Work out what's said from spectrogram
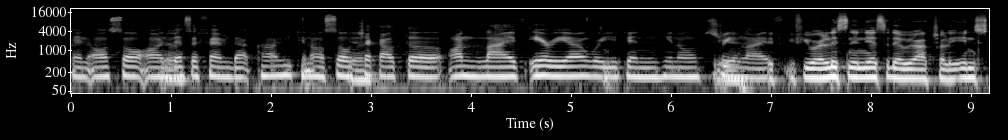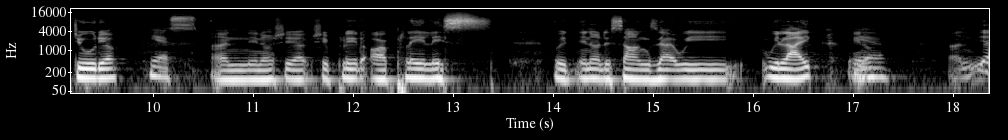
and also on Yeah. bestfm.com you can also Yeah. check out the on live area where you can you know stream Yeah. live If if you were listening yesterday, we were actually in studio. yes and you know she she played our playlist with you know the songs that we we like you yeah know and yeah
